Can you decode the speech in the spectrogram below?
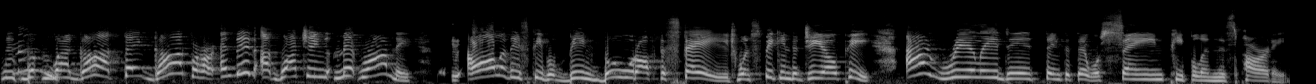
but my God, thank God for her. And then uh, watching Mitt Romney, all of these people being booed off the stage when speaking to GOP. I really did think that there were sane people in this party.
